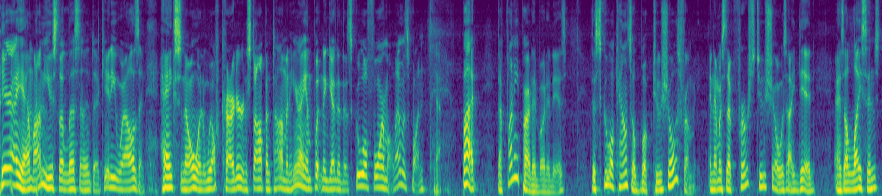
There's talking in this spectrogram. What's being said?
here I am. I'm used to listening to Kitty Wells and Hank Snow and Wilf Carter and Stompin' Tom, and here I am putting together the school formal. That was fun. Yeah. But the funny part about it is the school council booked two shows from me. And that was the first two shows I did as a licensed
